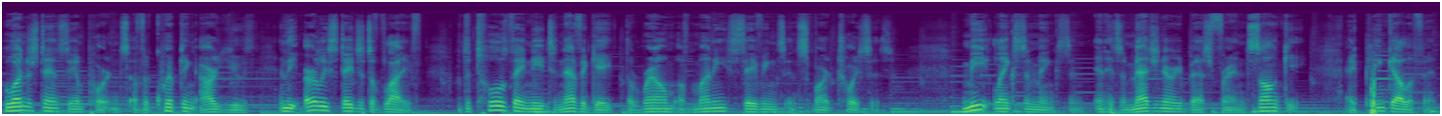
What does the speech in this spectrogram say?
who understands the importance of equipping our youth in the early stages of life with the tools they need to navigate the realm of money, savings, and smart choices. Meet Langston Manxon and his imaginary best friend Zonky, a pink elephant,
